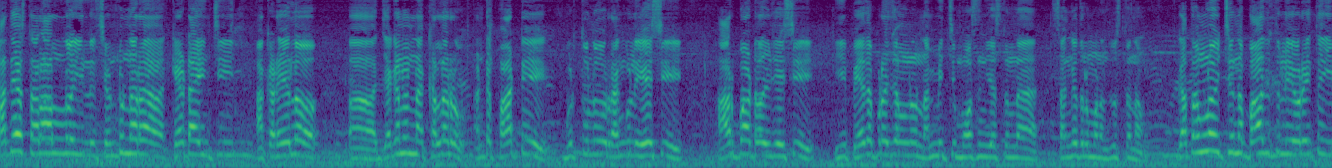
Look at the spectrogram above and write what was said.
అదే స్థలాల్లో వీళ్ళు సెంటున్నర కేటాయించి అక్కడ ఏదో జగనన్న కలరు అంటే పార్టీ గుర్తులు రంగులు వేసి ఆర్భాటాలు చేసి ఈ పేద ప్రజలను నమ్మించి మోసం చేస్తున్న సంగతులు మనం చూస్తున్నాం. గతంలో ఇచ్చిన బాధితులు ఎవరైతే ఈ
